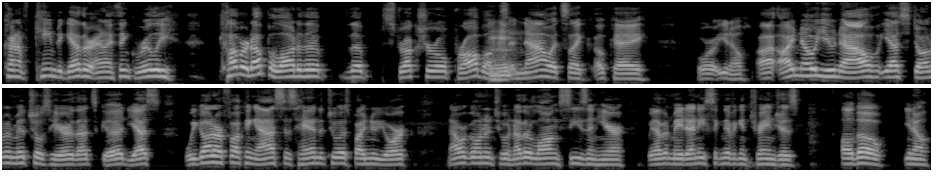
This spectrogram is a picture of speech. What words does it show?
kind of came together and I think really covered up a lot of the the structural problems. Mm-hmm. and now it's like okay or you know I, I know you now. Yes donovan mitchell's here. That's good. Yes we got our fucking asses handed to us by new york. Now we're going into another long season here. We haven't made any significant changes. Although you know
